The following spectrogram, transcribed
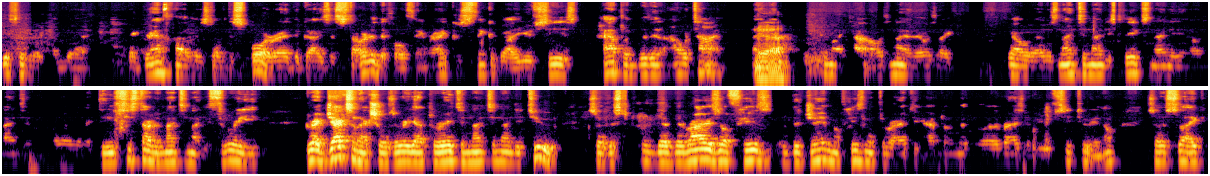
This is like the, the grandfathers of the sport, right? The guys that started the whole thing, right? Because think about it, UFC's happened within our time. Like, yeah. In my time, I was nine. That was like, you know, that was 1996, 90, you know, 19, whatever. Like the UFC started in 1993. Greg Jackson actually was already operating in 1992. So this, the, the rise of his, the gym of his notoriety happened with the rise of UFC too, you know? So it's like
